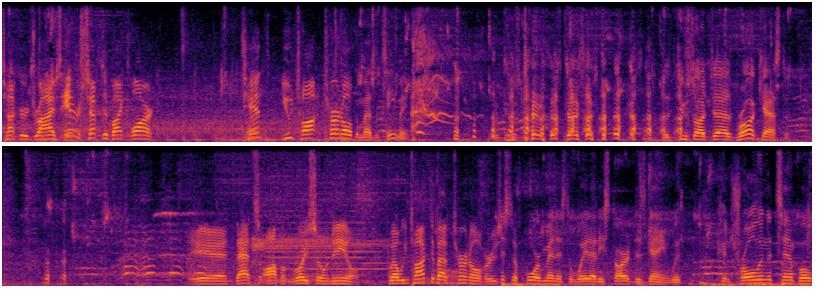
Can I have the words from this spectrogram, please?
Tucker drives, intercepted by Clarke. 10th Utah turnover. Him as a teammate. the Utah Jazz broadcaster. and that's off of Royce O'Neale. Well, we talked about turnovers. Just the four minutes, the way that he started this game with controlling the tempo,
